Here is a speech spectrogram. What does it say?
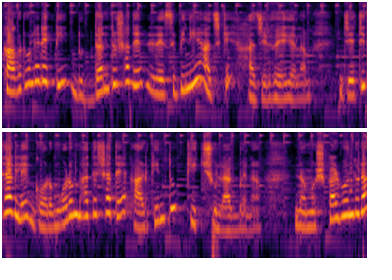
কাকরোলের একটি দুর্দান্ত স্বাদের রেসিপি নিয়ে আজকে হাজির হয়ে গেলাম। যেটি থাকলে গরম গরম ভাতের সাথে আর কিন্তু কিচ্ছু লাগবে না। নমস্কার বন্ধুরা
